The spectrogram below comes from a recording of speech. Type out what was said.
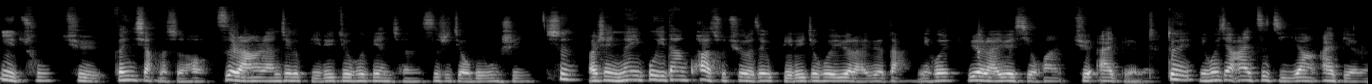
溢出、去分享的时候，自然而然这个比例就会变成四十九比五十一。是，而且你那一步一旦跨出去了，这个比例就会越来越大，你会越来越喜欢去爱别人，对，你会像爱自己一样爱别人。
